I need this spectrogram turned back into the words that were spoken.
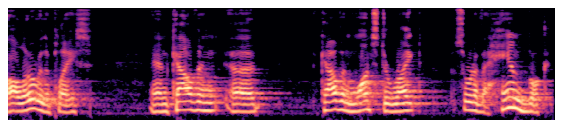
all over the place. And Calvin, uh, Calvin wants to write sort of a handbook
